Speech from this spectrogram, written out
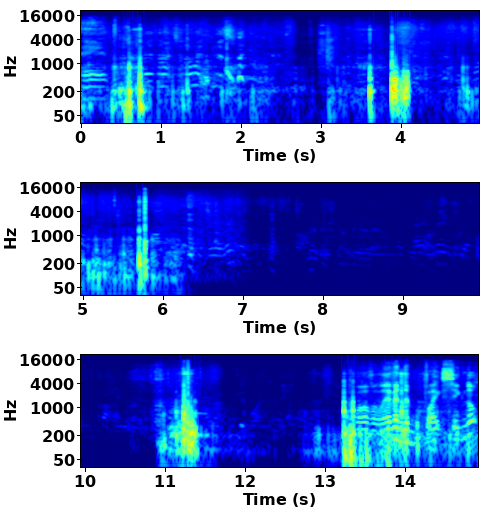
And Twelve eleven to Blake Signal.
